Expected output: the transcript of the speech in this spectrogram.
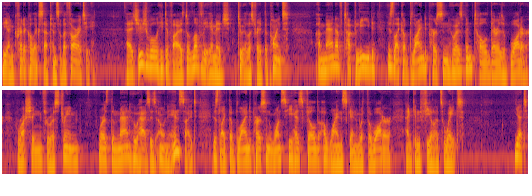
the uncritical acceptance of authority. As usual, he devised a lovely image to illustrate the point. A man of taqlid is like a blind person who has been told there is water rushing through a stream, whereas the man who has his own insight is like the blind person once he has filled a wineskin with the water and can feel its weight. Yet,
